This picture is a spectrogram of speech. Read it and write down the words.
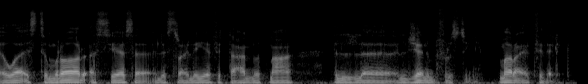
واستمرار السياسة الإسرائيلية في التعنت مع الجانب الفلسطيني. ما رأيك في ذلك؟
